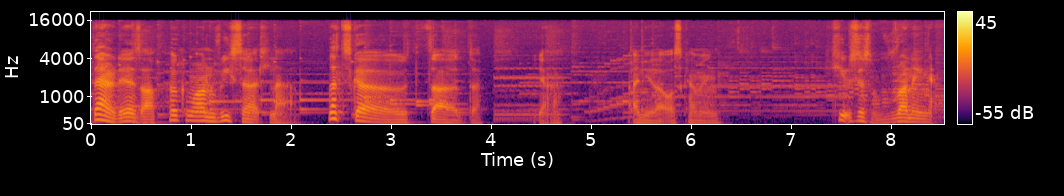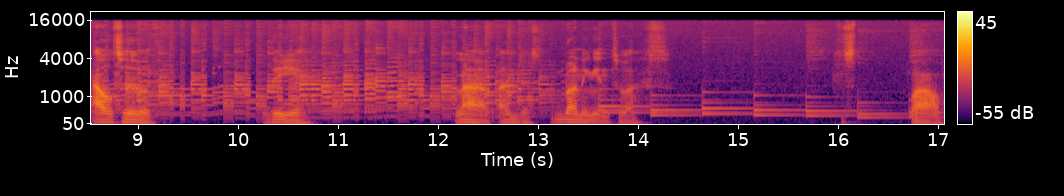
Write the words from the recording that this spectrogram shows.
There it is, our Pokemon Research Lab. Let's go, Thud. Yeah, I knew that was coming. He keeps just running out of the lab and just running into us. Wow.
